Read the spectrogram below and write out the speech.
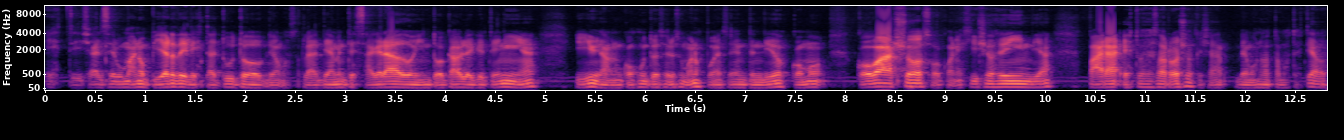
este, ya el ser humano pierde el estatuto, relativamente sagrado e intocable que tenía, y un conjunto de seres humanos pueden ser entendidos como cobayos o conejillos de India para estos desarrollos que ya vemos no estamos testeados,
